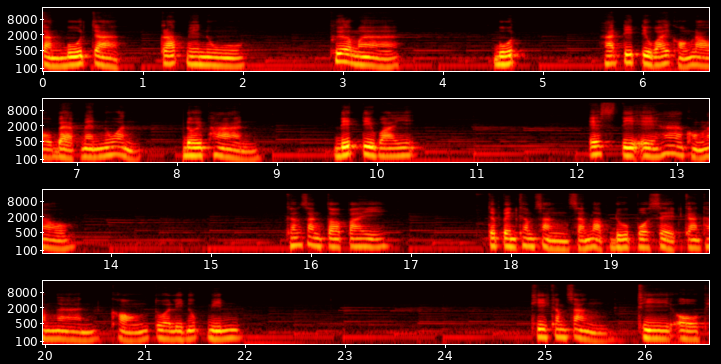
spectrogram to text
สั่งบูตจากกราฟเมนู เพื่อมาบูต Hard Disk Device ของเราแบบแมนนวลโดยผ่าน Disk Device SDA5 ของเรา คำสั่งต่อไป จะเป็นคำสั่งสำหรับดูโปรเซสการทำงานของตัว Linux Mint คีย์คำสั่ง top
